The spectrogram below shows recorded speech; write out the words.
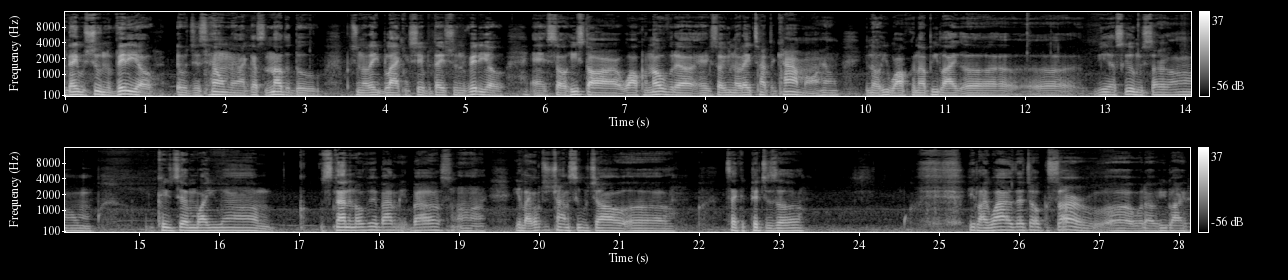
they was shooting a video. It was just him and I guess another dude. But you know they black and shit, but they shooting a video. And so he started walking over there, and so you know they turned the camera on him. You know he walking up. He like, uh, uh, yeah, excuse me, sir. Um, can you tell me why you um standing over here by me, by us? Uh, he like, I'm just trying to see what y'all uh taking pictures of. He like, why is that your concern? Uh, whatever. He like,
